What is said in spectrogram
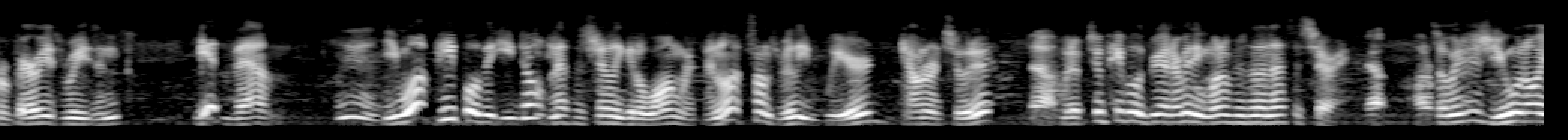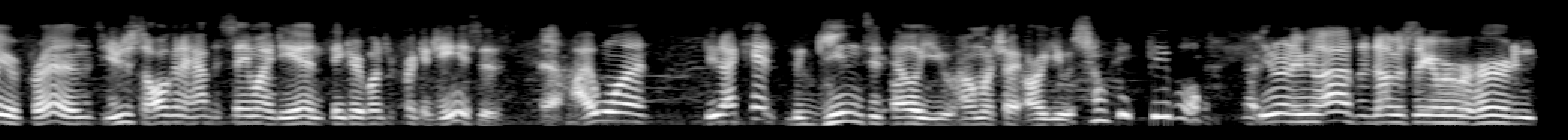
for various reasons. Get them. Mm. You want people that you don't necessarily get along with. I know that sounds really weird, counterintuitive, Yeah. but if two people agree on everything, one of them is unnecessary. Yeah. So if it's just you and all your friends, you're just all gonna have the same idea and think you're a bunch of freaking geniuses. Yeah. I want, dude, I can't begin to tell you how much I argue with so many people. You know what I mean? Like, That's the dumbest thing I've ever heard, and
